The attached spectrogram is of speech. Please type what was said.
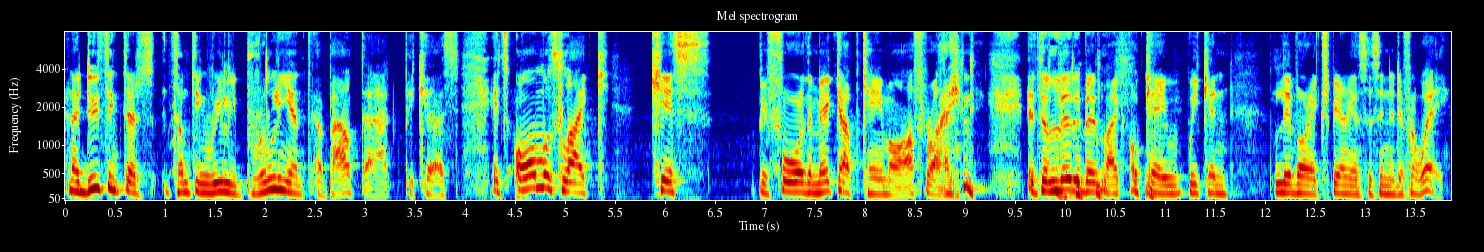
And I do think there's something really brilliant about that because it's almost like Kiss before the makeup came off, right? it's a little bit like, okay, we can live our experiences in a different way.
